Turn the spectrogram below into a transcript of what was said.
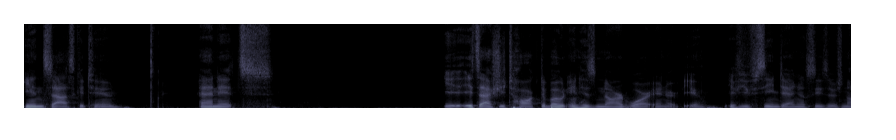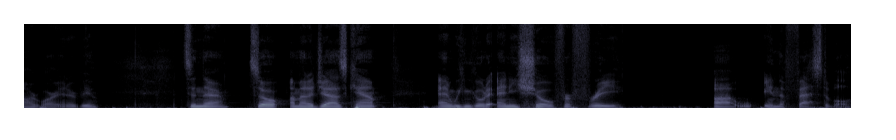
in Saskatoon. And it's it's actually talked about in his Nardwuar interview. If you've seen Daniel Caesar's Nardwuar interview, it's in there. So I'm at a jazz camp, and we can go to any show for free uh, in the festival.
